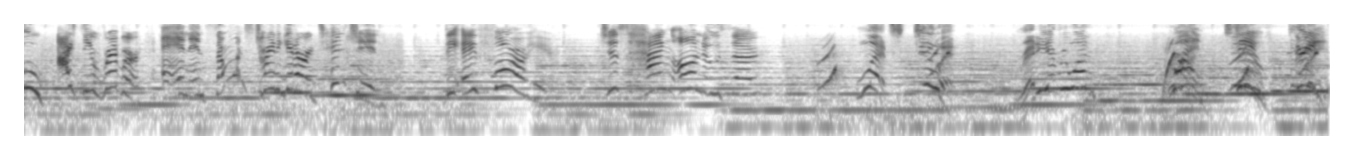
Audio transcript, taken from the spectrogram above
Ooh, I see a river, and, and someone's trying to get our attention. The A4 are here. Just hang on, Uthor. Let's do it! Ready, everyone? One, two, three,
